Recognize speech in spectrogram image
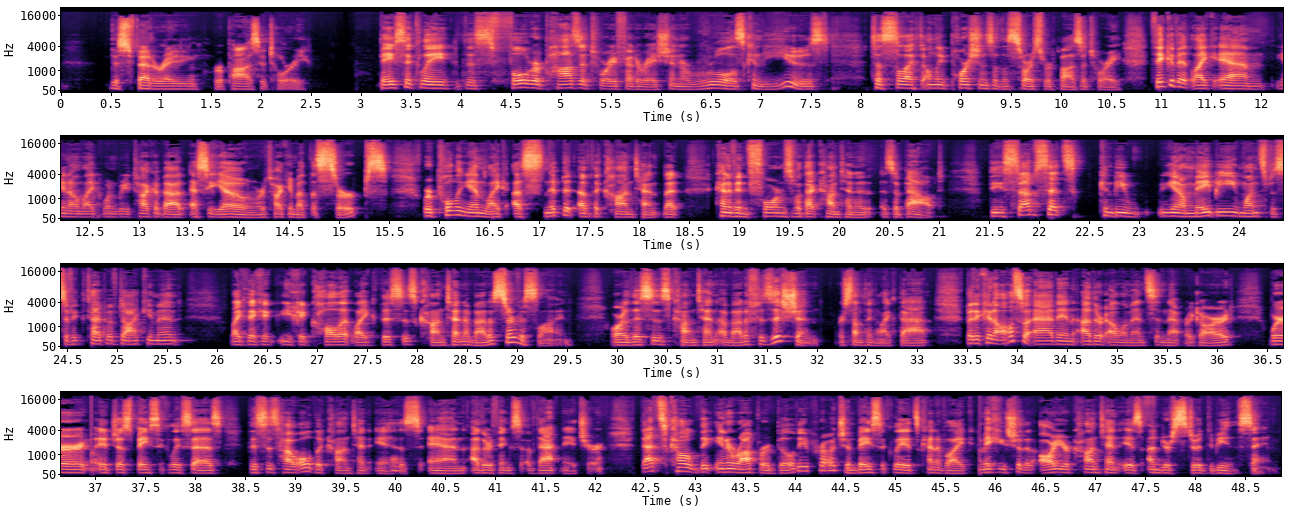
this federating repository basically this full repository federation or rules can be used to select only portions of the source repository. Think of it like, um, you know, like when we talk about SEO and we're talking about the SERPs, we're pulling in like a snippet of the content that kind of informs what that content is about. These subsets can be, you know, maybe one specific type of document, like they could you could call it like this is content about a service line or this is content about a physician or something like that. But it can also add in other elements in that regard where it just basically says this is how old the content is and other things of that nature. That's called the interoperability approach and basically it's kind of like making sure that all your content is understood to be the same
